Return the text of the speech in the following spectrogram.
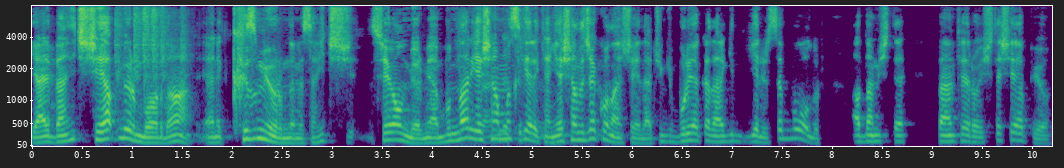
yani ben hiç şey yapmıyorum bu arada ha. Yani kızmıyorum da mesela. Hiç şey olmuyorum. Yani bunlar yaşanması gereken yaşanacak olan şeyler. Çünkü buraya kadar gelirse bu olur. Adam işte Ben Fero işte şey yapıyor.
